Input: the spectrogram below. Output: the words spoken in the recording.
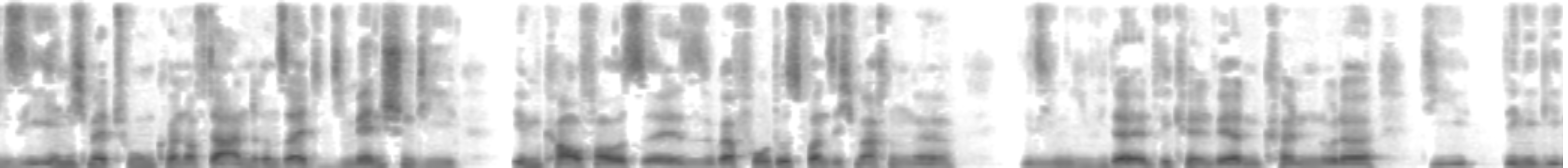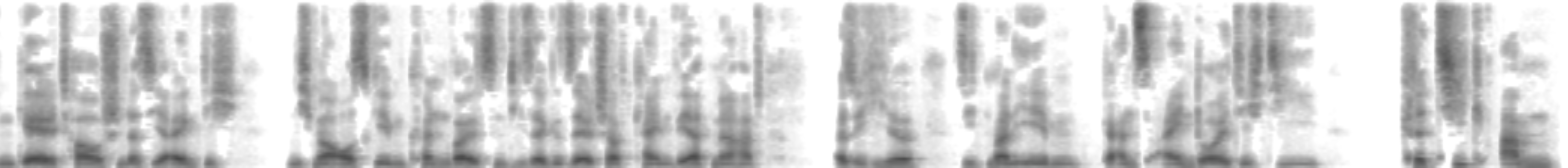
die sie eh nicht mehr tun können. Auf der anderen Seite die Menschen, die im Kaufhaus äh, sogar Fotos von sich machen, äh, die sie nie wieder entwickeln werden können oder die Dinge gegen Geld tauschen, das sie eigentlich nicht mehr ausgeben können, weil es in dieser Gesellschaft keinen Wert mehr hat. Also hier sieht man eben ganz eindeutig die Kritik am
